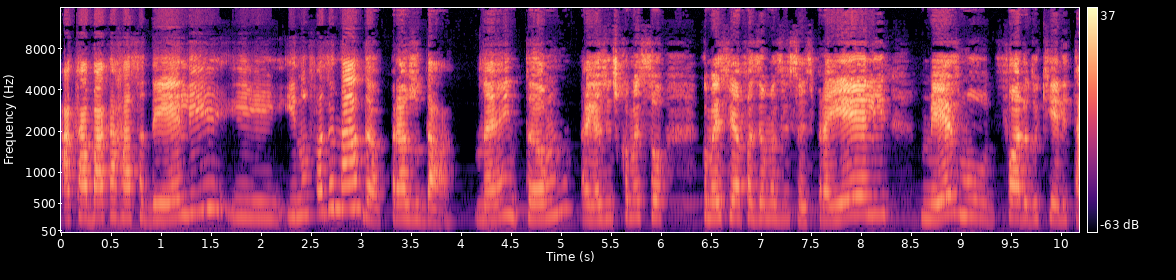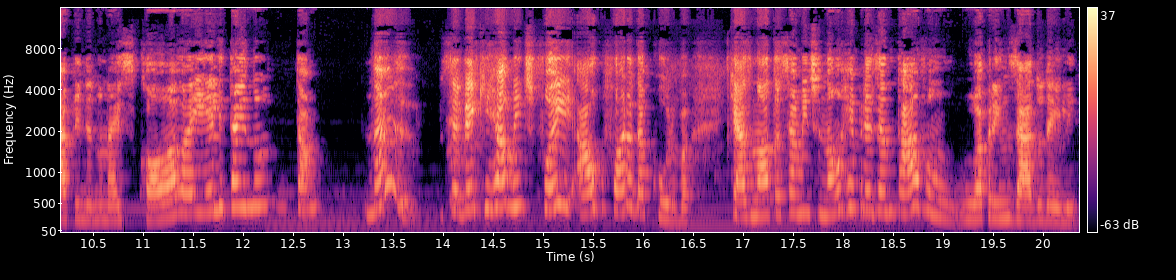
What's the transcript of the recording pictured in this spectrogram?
acabar com a raça dele e, e não fazer nada para ajudar, né? Então, aí a gente começou, comecei a fazer umas lições para ele, mesmo fora do que ele tá aprendendo na escola, e ele tá indo, tá, né? Você vê que realmente foi algo fora da curva, que as notas realmente não representavam o aprendizado dele.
